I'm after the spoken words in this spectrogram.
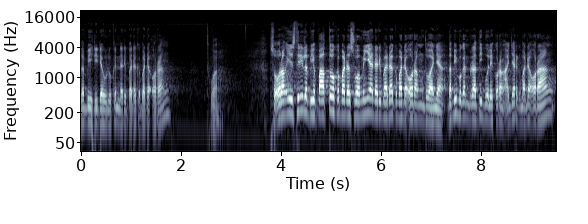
lebih didahulukan daripada kepada orang tua. Seorang istri lebih patuh kepada suaminya daripada kepada orang tuanya. Tapi bukan berarti boleh kurang ajar kepada orang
